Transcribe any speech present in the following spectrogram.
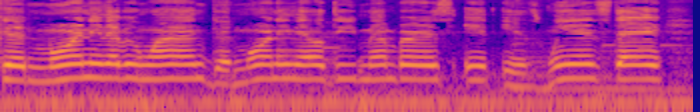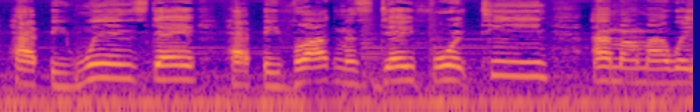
Good morning, everyone. Good morning, LD members. It is Wednesday. Happy Wednesday. Happy Vlogmas Day 14. I'm on my way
